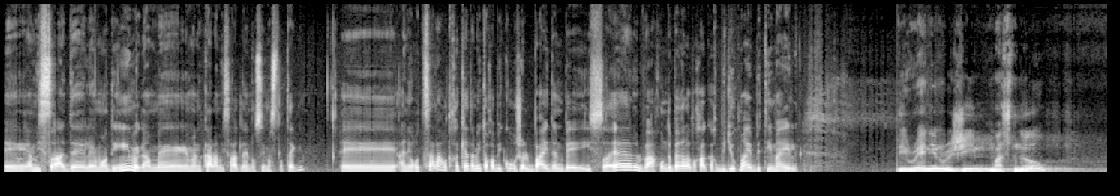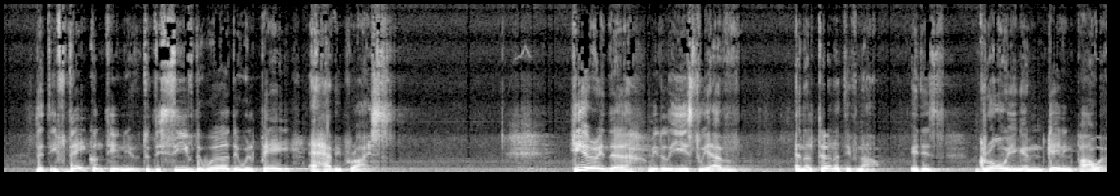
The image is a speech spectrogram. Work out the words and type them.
אה, המשרד אה, למודיעין וגם מנכ"ל המשרד לנושאים אסטרטגיים. אני רוצה להראות לך קטע מתוך הביקור של ביידן בישראל, ואנחנו נדבר עליו אחר כך בדיוק מההיבטים האלה. The Iranian regime must know that if they continue to deceive the world, they will pay a heavy price. Here in the Middle East, we have an alternative now. It is growing and gaining power.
